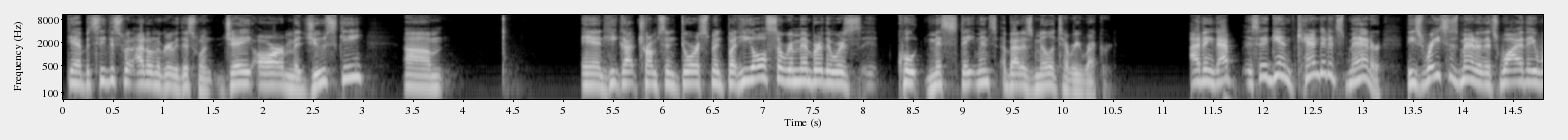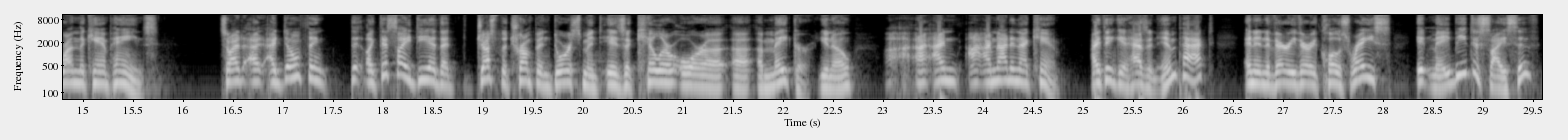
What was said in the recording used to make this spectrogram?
yeah, but see this one. I don't agree with this one. J.R. Majewski, um, and he got Trump's endorsement, but he also remember there was quote misstatements about his military record. I think that again, candidates matter. These races matter. That's why they run the campaigns. So I, I, I don't think like this idea that just the Trump endorsement is a killer or a, a, a maker. You know, I, I'm I'm not in that camp. I think it has an impact, and in a very very close race, it may be decisive.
